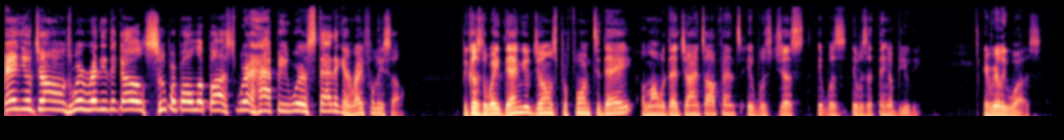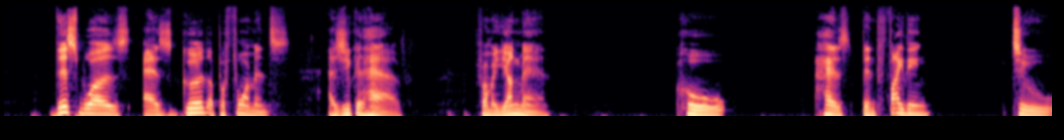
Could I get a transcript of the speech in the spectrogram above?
Daniel Jones, we're ready to go. Super Bowl or bust. We're happy. We're ecstatic, and rightfully so. Because the way Daniel Jones performed today, along with that Giants offense, it was just it was it was a thing of beauty. It really was. This was as good a performance as you could have from a young man who has been fighting to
